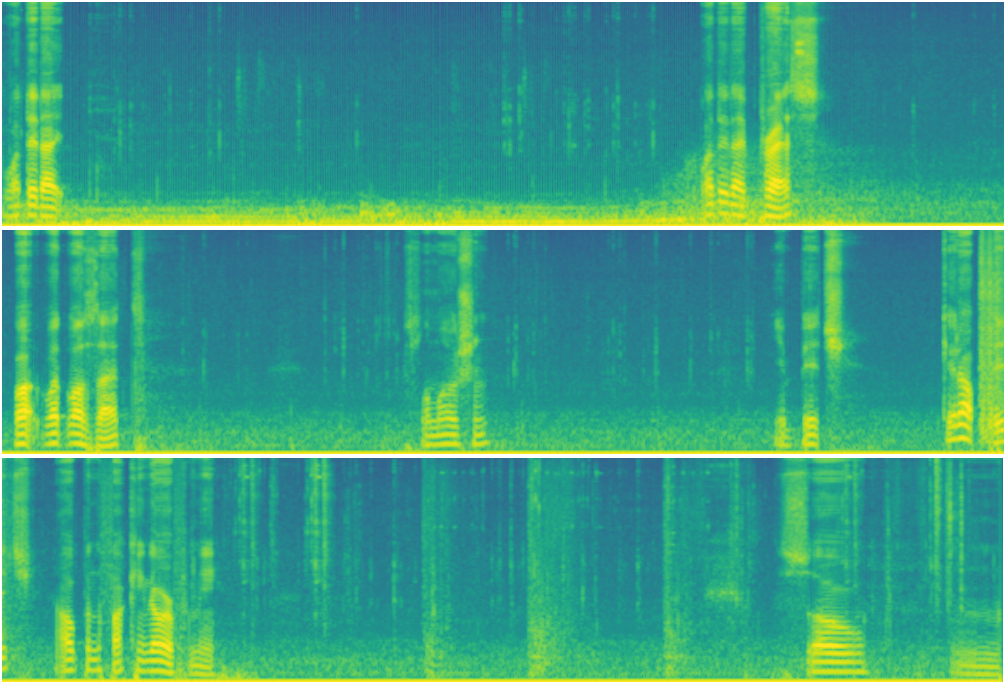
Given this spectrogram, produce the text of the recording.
What did I... What did I press? What what was that? Slow motion. You bitch. Get up, bitch. Open the fucking door for me. So... Hmm.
